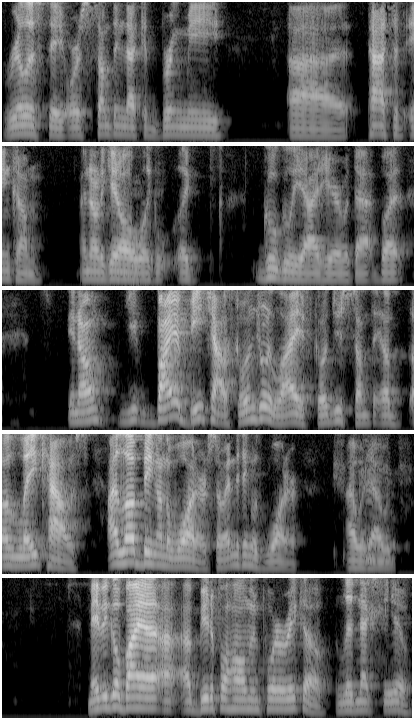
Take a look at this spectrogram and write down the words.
real estate or something that could bring me uh, passive income. I know to get all like like googly eyed here with that, but you know, you buy a beach house, go enjoy life, go do something, a, a, lake house. I love being on the water, so anything with water, I would, I would maybe go buy a, a beautiful home in Puerto Rico, live next to you.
